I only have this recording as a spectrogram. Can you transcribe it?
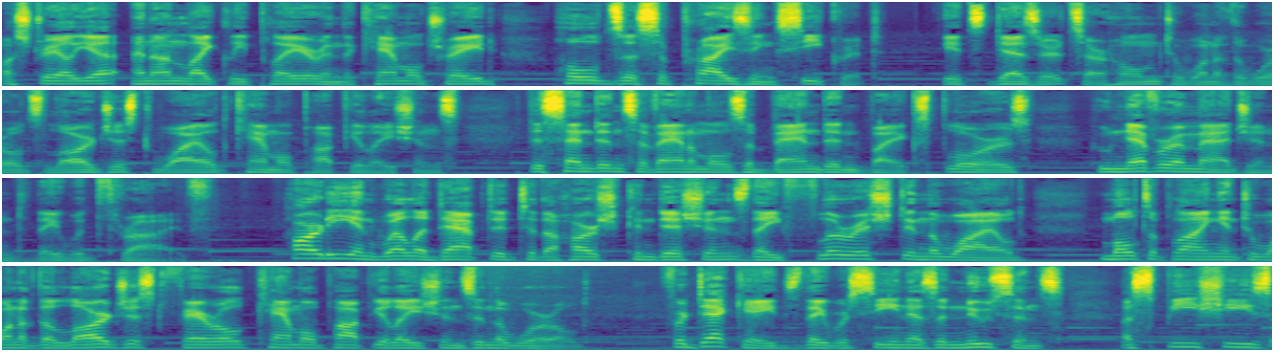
Australia, an unlikely player in the camel trade, holds a surprising secret. Its deserts are home to one of the world's largest wild camel populations, descendants of animals abandoned by explorers who never imagined they would thrive. Hardy and well adapted to the harsh conditions, they flourished in the wild, multiplying into one of the largest feral camel populations in the world. For decades, they were seen as a nuisance, a species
